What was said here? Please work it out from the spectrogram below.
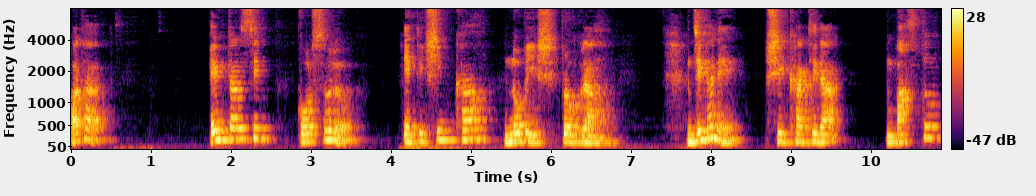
অর্থাৎ ইন্টার্নশিপ কোর্স হলো একটি শিক্ষা নবিশ প্রোগ্রাম যেখানে শিক্ষার্থীরা বাস্তব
